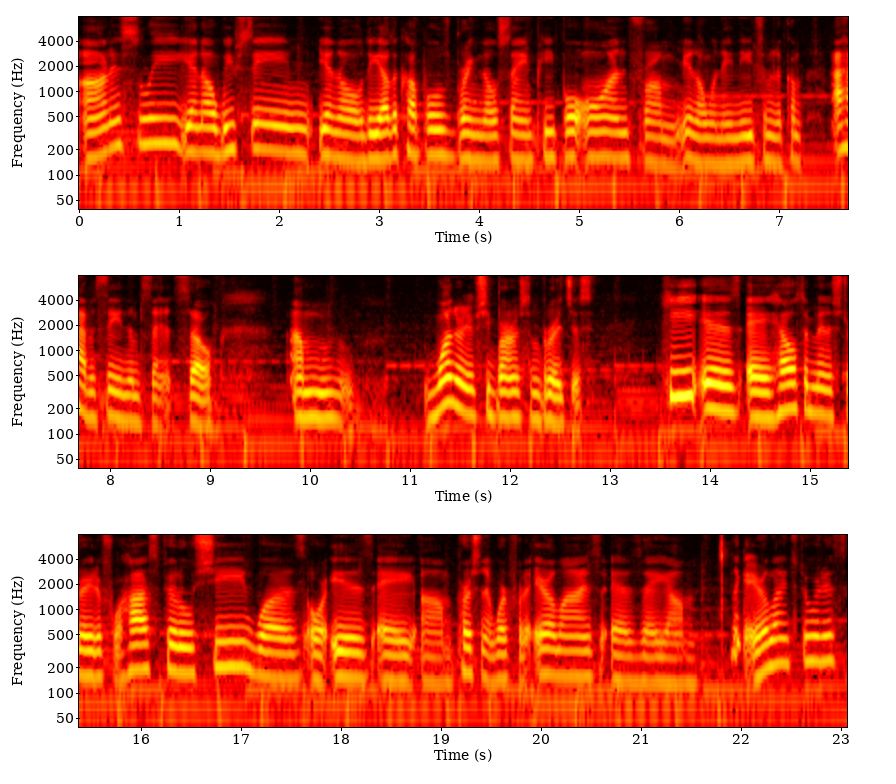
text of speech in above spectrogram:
honestly, you know, we've seen, you know, the other couples bring those same people on from, you know, when they need them to come. I haven't seen them since. So I'm wondering if she burned some bridges. He is a health administrator for hospitals. She was or is a um, person that worked for the airlines as a um, like an airline stewardess.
